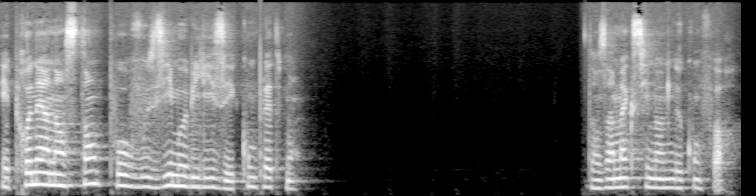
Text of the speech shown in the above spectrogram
Et prenez un instant pour vous immobiliser complètement dans un maximum de confort.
